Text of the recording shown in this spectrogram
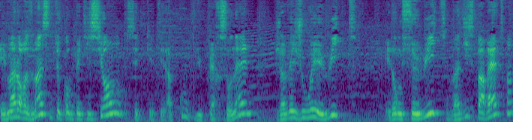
Et malheureusement, cette compétition, qui était la coupe du personnel, j'avais joué 8 et donc ce 8 va disparaître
